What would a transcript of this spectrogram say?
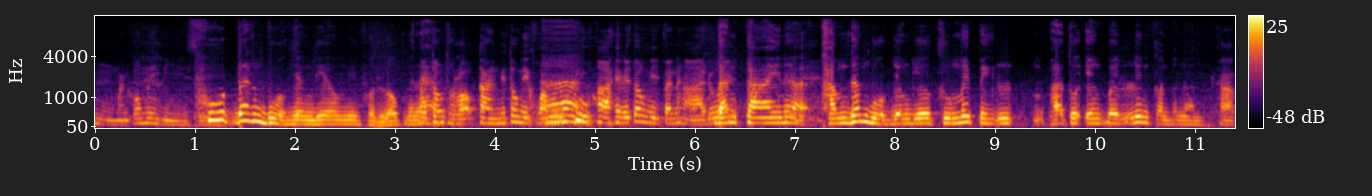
มมันก็ไม่มีสิพูดด้านบวกอย่างเดียวมีผลลบไหมล่ะไม่ต้องทะเลาะกันไม่ต้องมีความอ่าวุ่นวายไม่ต้องมีปัญหาด้วยด้านกายเนี่ยทำด้านบวกอย่างเดียวคือไม่ไปพาตัวเองไปเล่นการพนันครับ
